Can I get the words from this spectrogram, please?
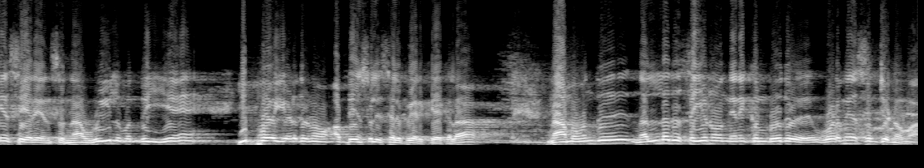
ஏன் செய்யறேன்னு சொன்னா உயில் வந்து ஏன் இப்போ எழுதணும் அப்படின்னு சொல்லி சில பேர் கேட்கலாம். நாம வந்து நல்லது செய்யணும்னு நினைக்கும் போது உடனே செஞ்சிடணுமா?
